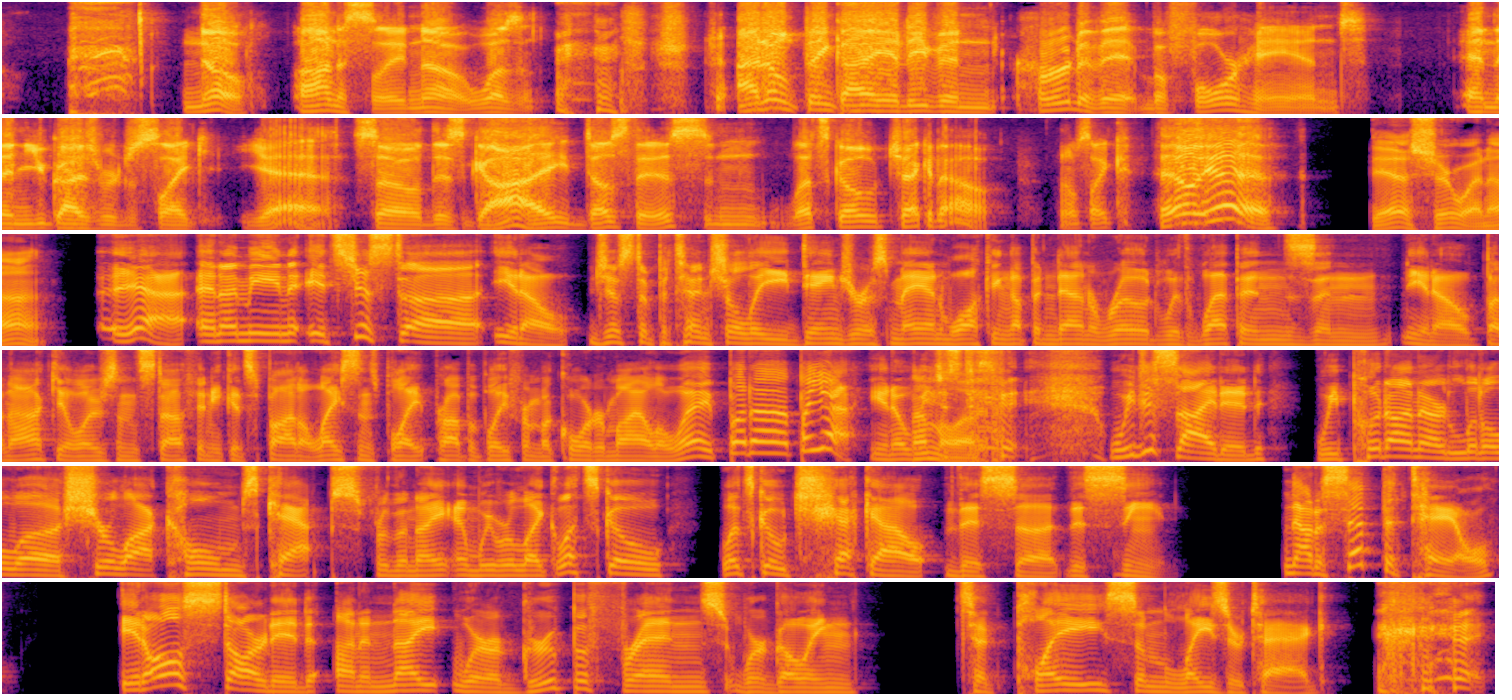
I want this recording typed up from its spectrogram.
no, honestly, no, it wasn't. I don't think I had even heard of it beforehand. And then you guys were just like, yeah, so this guy does this and let's go check it out. And I was like, hell yeah. Yeah. Sure. Why not? Yeah, and I mean it's just uh, you know, just a potentially dangerous man walking up and down a road with weapons and, you know, binoculars and stuff and he could spot a license plate probably from a quarter mile away. But uh but yeah, you know, we just we decided we put on our little uh Sherlock Holmes caps for the night and we were like, let's go let's go check out this uh this scene. Now to set the tale, it all started on a night where a group of friends were going to play some laser tag.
